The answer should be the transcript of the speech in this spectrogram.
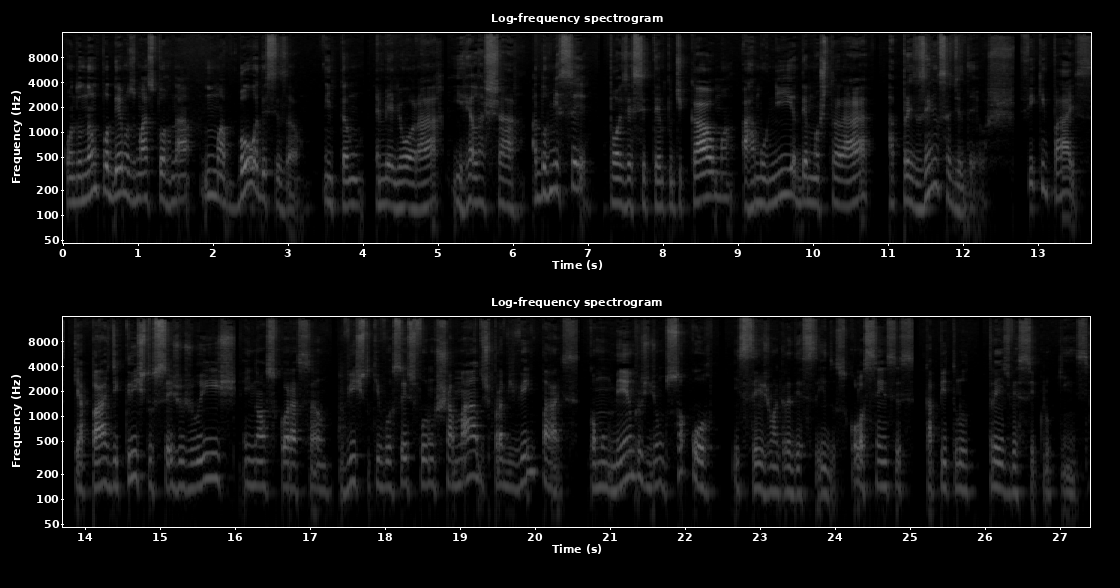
quando não podemos mais tornar uma boa decisão, então é melhor orar e relaxar, adormecer. Após esse tempo de calma, a harmonia demonstrará a presença de Deus. Fique em paz. Que a paz de Cristo seja o juiz em nosso coração, visto que vocês foram chamados para viver em paz, como membros de um só corpo, e sejam agradecidos. Colossenses capítulo 3, versículo 15.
